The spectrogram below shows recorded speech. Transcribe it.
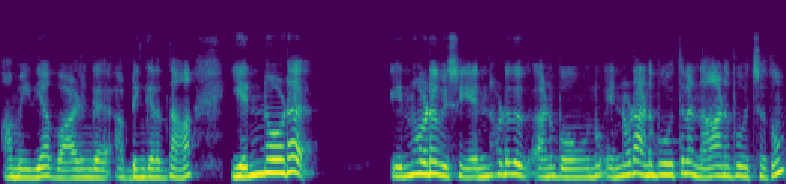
அமைதியா வாழுங்க அப்படிங்கிறது தான் என்னோட என்னோட விஷயம் என்னோட அனுபவம் என்னோட அனுபவத்துல நான் அனுபவிச்சதும்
